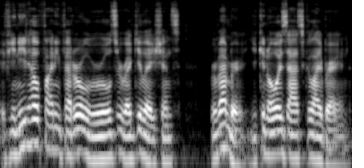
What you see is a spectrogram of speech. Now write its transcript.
If you need help finding federal rules or regulations, remember, you can always ask a librarian.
